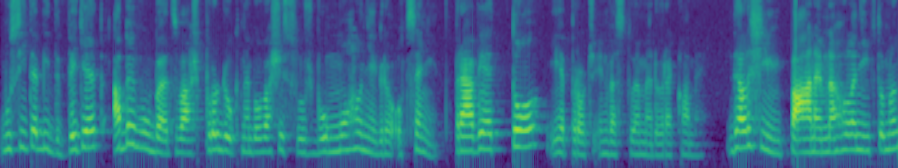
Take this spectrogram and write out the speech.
Musíte být vidět, aby vůbec váš produkt nebo vaši službu mohl někdo ocenit. Právě to je proč investujeme do reklamy. Dalším pánem na holení v tomhle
